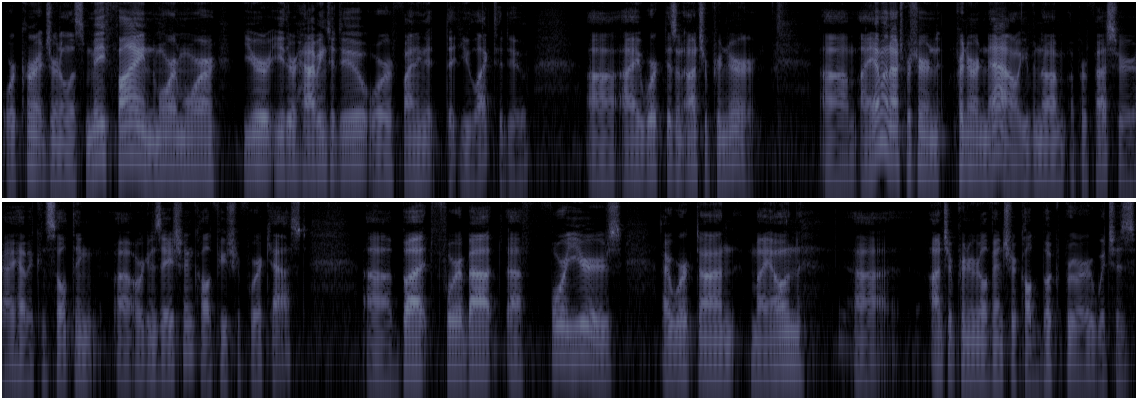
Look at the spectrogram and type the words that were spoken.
or current journalist, may find more and more you're either having to do or finding that, that you like to do. Uh, I worked as an entrepreneur. Um, I am an entrepreneur now, even though I'm a professor. I have a consulting uh, organization called Future Forecast. Uh, but for about uh, four years, I worked on my own uh, entrepreneurial venture called BookBrewer, which is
